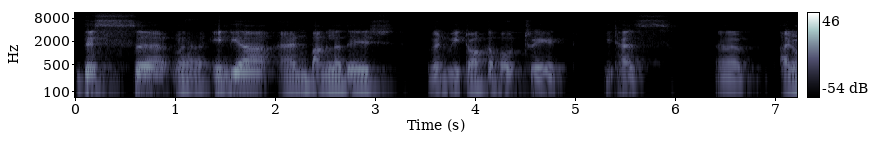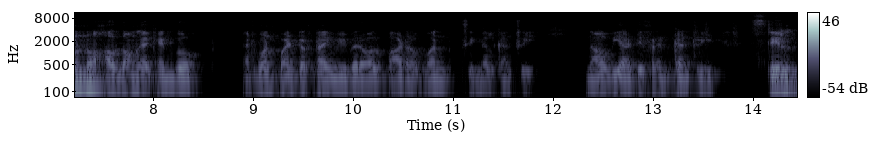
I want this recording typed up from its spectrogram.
this India and Bangladesh, when we talk about trade, it has, I don't know how long I can go. At one point of time, we were all part of one single country. Now we are different country. Still,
